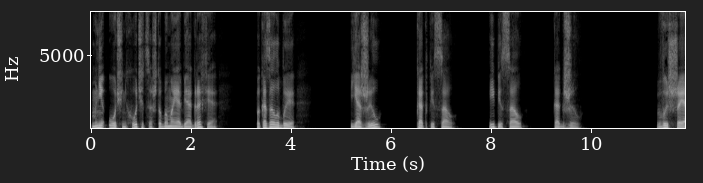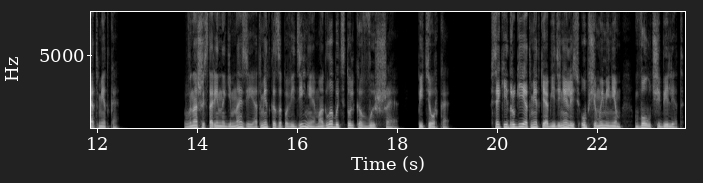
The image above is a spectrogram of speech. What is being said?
мне очень хочется, чтобы моя биография показала бы Я жил, как писал, и писал, как жил. Высшая отметка. В нашей старинной гимназии отметка за поведение могла быть только высшая — пятерка. Всякие другие отметки объединялись общим именем «волчий билет»,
